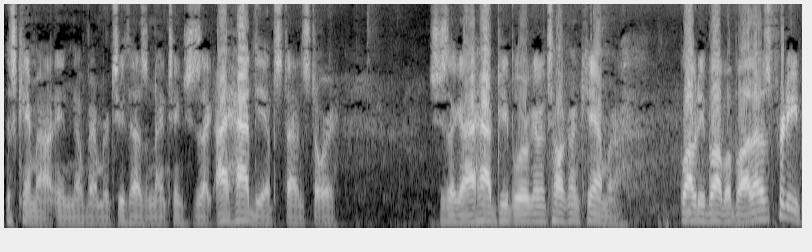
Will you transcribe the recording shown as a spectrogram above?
this came out in November 2019. She's like, I had the Epstein story. She's like, I had people who were going to talk on camera. Blah, blah, blah, blah, blah. That was pretty,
